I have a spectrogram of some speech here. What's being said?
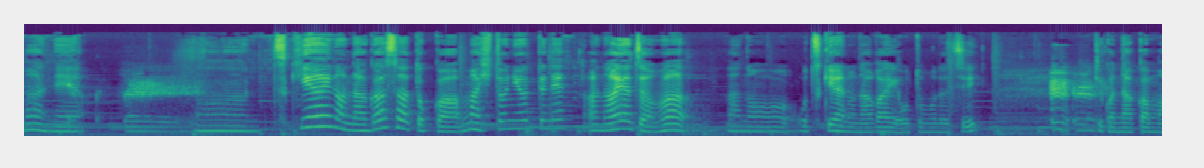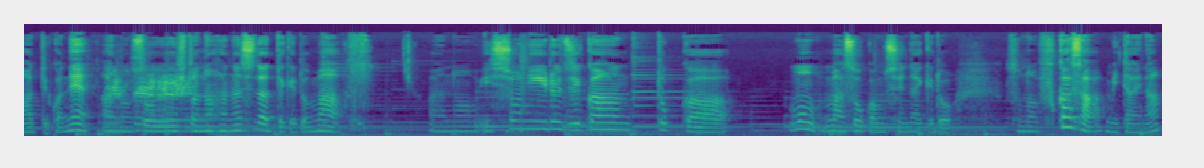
まあね。うん。うん付き合いの長さとかまあ人によってねあのあやちゃんはあのお付き合いの長いお友達。っていうか仲間っていうかねあのそういう人の話だったけどまああの一緒にいる時間とかもまあそうかもしれないけどその深さみたいな、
